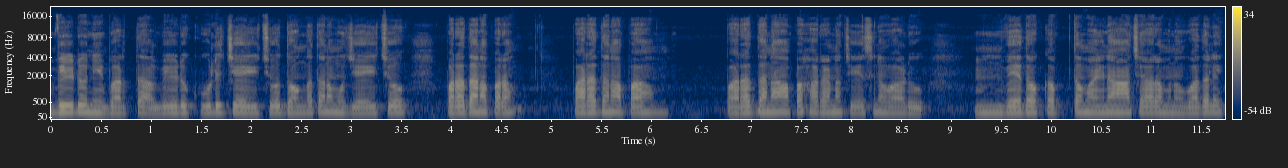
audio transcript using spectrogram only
వీడు నీ భర్త వీడు కూలి చేయుచు దొంగతనము చేయుచు పరధన పర పరధన ప పరధనాపహరణ చేసినవాడు. వేదోక్తమైన ఆచారమును వదలి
